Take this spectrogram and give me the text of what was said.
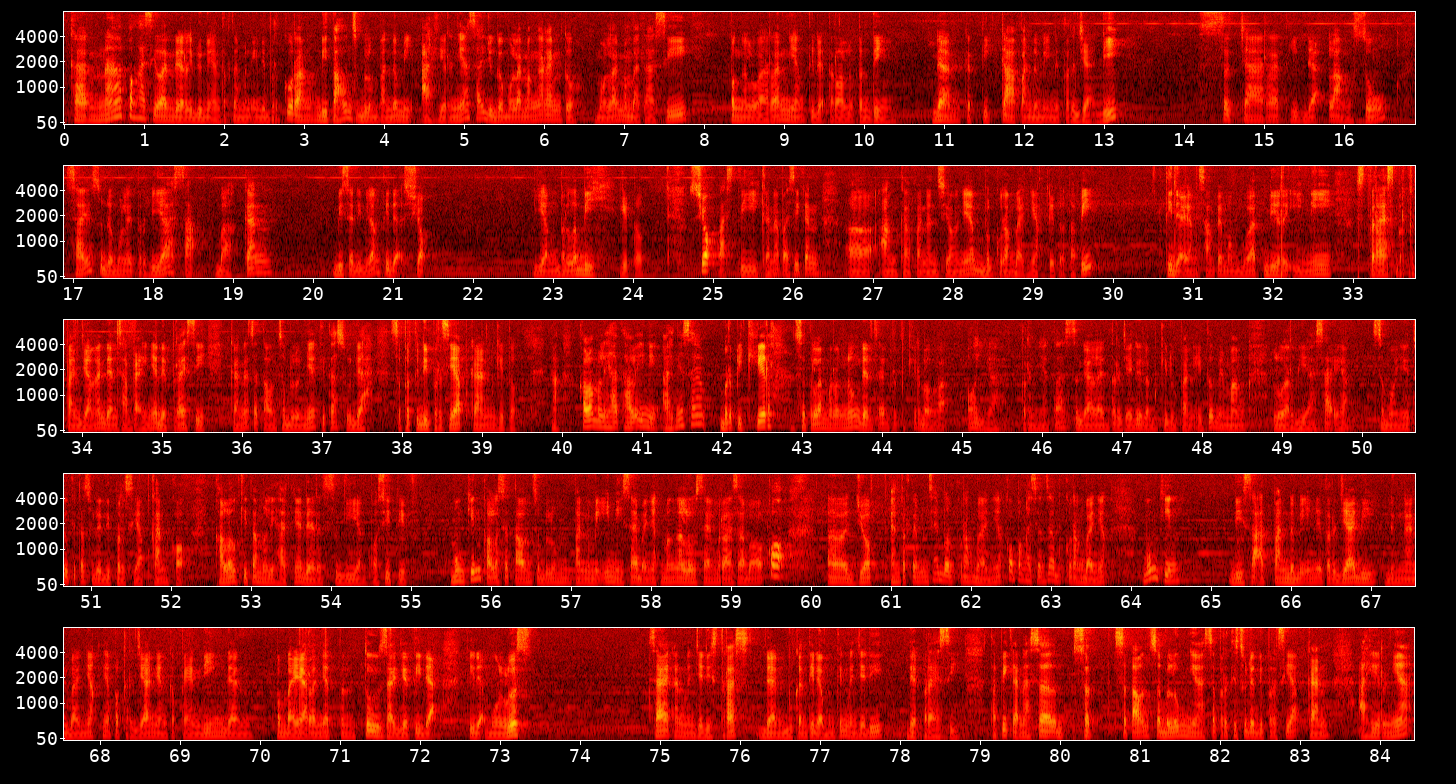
karena penghasilan dari dunia entertainment ini berkurang di tahun sebelum pandemi, akhirnya saya juga mulai mengerem tuh, mulai membatasi pengeluaran yang tidak terlalu penting. Dan ketika pandemi ini terjadi, secara tidak langsung saya sudah mulai terbiasa, bahkan bisa dibilang tidak shock yang berlebih gitu. Shock pasti, karena pasti kan uh, angka finansialnya berkurang banyak gitu. Tapi tidak yang sampai membuat diri ini stres berkepanjangan dan sampai akhirnya depresi karena setahun sebelumnya kita sudah seperti dipersiapkan gitu. Nah, kalau melihat hal ini, akhirnya saya berpikir setelah merenung dan saya berpikir bahwa oh ya, ternyata segala yang terjadi dalam kehidupan itu memang luar biasa ya. Semuanya itu kita sudah dipersiapkan kok. Kalau kita melihatnya dari segi yang positif mungkin kalau setahun sebelum pandemi ini saya banyak mengeluh saya merasa bahwa kok uh, job entertainment saya berkurang banyak kok penghasilan saya berkurang banyak mungkin di saat pandemi ini terjadi dengan banyaknya pekerjaan yang kepending dan pembayarannya tentu saja tidak tidak mulus saya akan menjadi stres dan bukan tidak mungkin menjadi depresi. Tapi karena se, se, setahun sebelumnya seperti sudah dipersiapkan, akhirnya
